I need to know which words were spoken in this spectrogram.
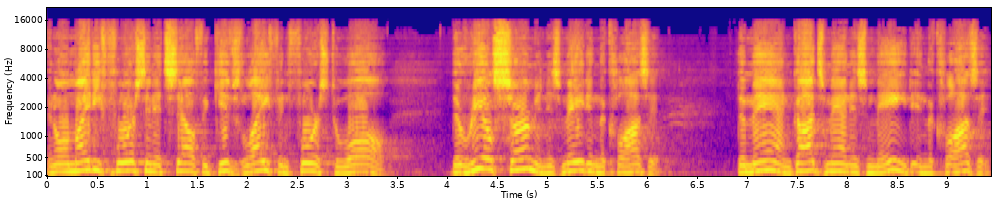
an almighty force in itself. It gives life and force to all. The real sermon is made in the closet. The man, God's man, is made in the closet.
